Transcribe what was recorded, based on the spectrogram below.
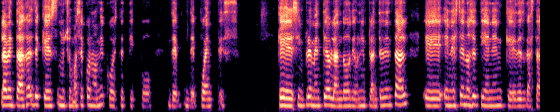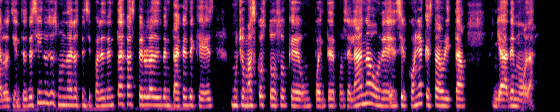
La ventaja es de que es mucho más económico este tipo de, puentes que simplemente hablando de un implante dental Eh, en este no se tienen que desgastar los dientes vecinos, es una de las principales ventajas, pero la desventaja es de que es mucho más costoso que un puente de porcelana o de circonia que está ahorita ya de moda.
